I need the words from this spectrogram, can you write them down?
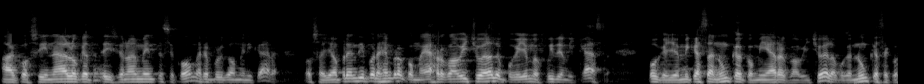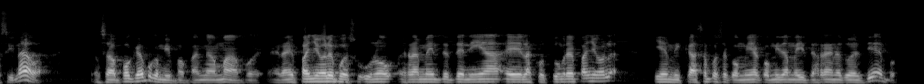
a cocinar lo que tradicionalmente se come en República Dominicana. O sea, yo aprendí, por ejemplo, a comer arroz con habichuelas después que yo me fui de mi casa, porque yo en mi casa nunca comía arroz con habichuelas, porque nunca se cocinaba. O sea, ¿por qué? Porque mi papá y mi mamá pues, eran españoles, pues uno realmente tenía eh, las costumbres españolas y en mi casa pues se comía comida mediterránea todo el tiempo.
